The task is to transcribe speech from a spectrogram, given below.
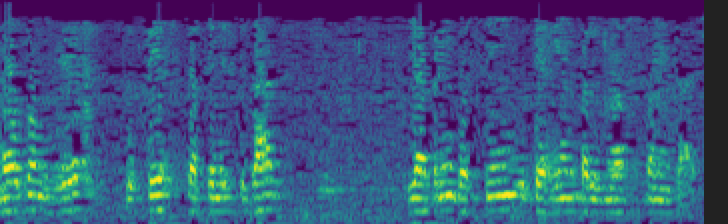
nós vamos ver o texto que está sendo estudado e abrindo assim o terreno para os nossos comentários.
